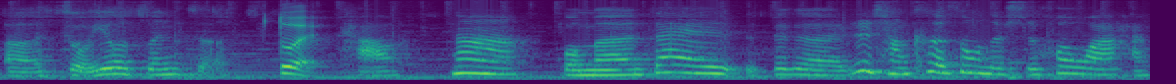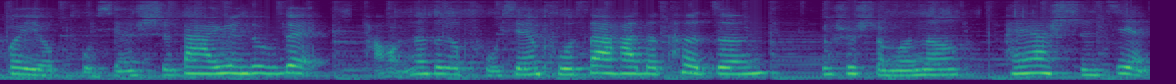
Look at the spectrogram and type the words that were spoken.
呃左右尊者。对，好，那我们在这个日常客诵的时候啊，还会有普贤十大愿，对不对？好，那这个普贤菩萨它的特征又是什么呢？他要实践，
